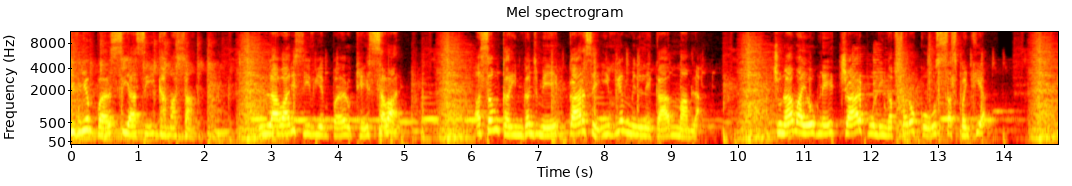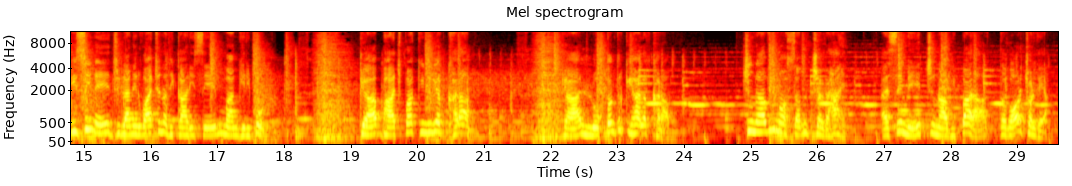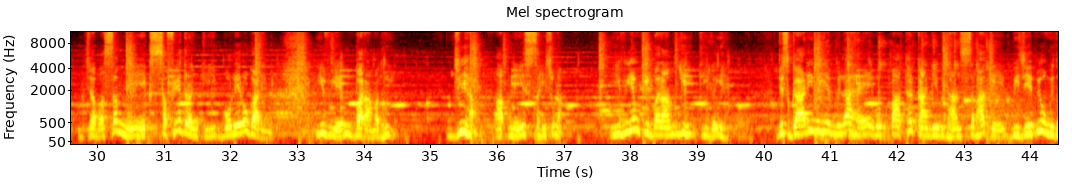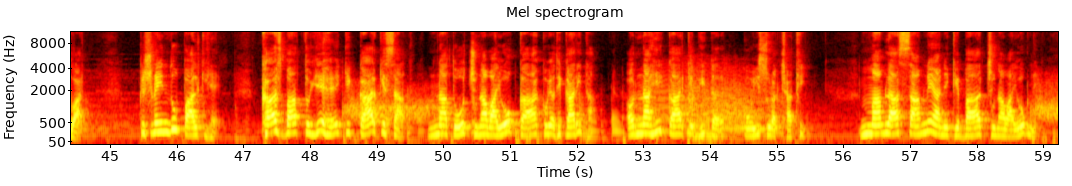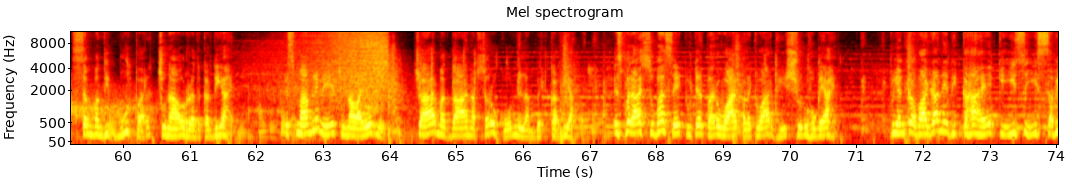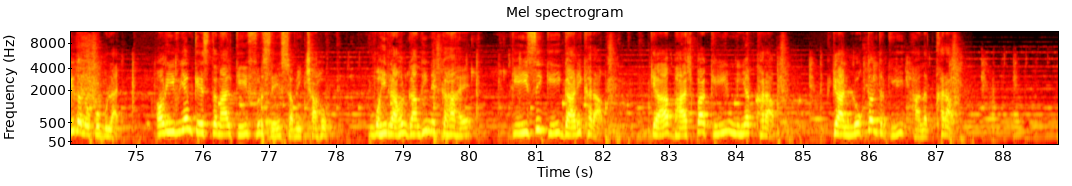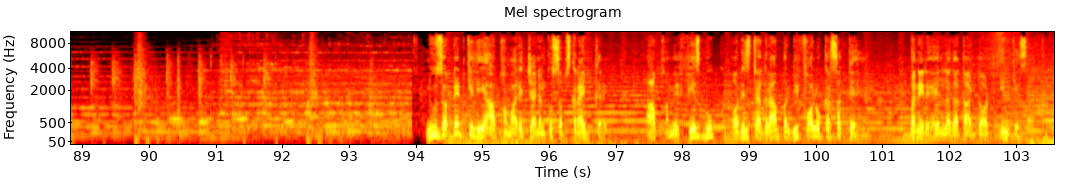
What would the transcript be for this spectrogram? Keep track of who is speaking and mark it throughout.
Speaker 1: EVM पर सियासी घमासान। लावारिस ईवीएम पर उठे सवाल। असम करीमगंज में कार से ईवीएम मिलने का मामला। चुनाव आयोग ने चार पोलिंग अफसरों को सस्पेंड किया। इसी ने जिला निर्वाचन अधिकारी से मांगी रिपोर्ट। क्या भाजपा की नीयत खराब? क्या लोकतंत्र की हालत खराब? चुनावी मौसम चल रहा है। ऐसे में चुनावी पारा तब और चढ़ गया। जब असम में एक सफ़ेद रंग की बोलेरो गाड़ी में ईवीएम बरामद हुई। जी हाँ आपने सही सुना। ईवीएम की बरामदगी की गई है। जिस गाड़ी में ये मिला है, वो पाथर कांडी विधानसभा के बीजेपी उम्मीदवार कृष्णेंदु पाल की है। खास बात तो ये है कि कार के साथ ना तो चुनाव आयोग का कोई अधिकारी था और ना ही कार के भीतर कोई सुरक्षा थी। मामला सामने आने के बाद चुनाव आयोग ने संबंधित बूथ पर चुनाव रद्द कर दिया है। इस मामले में चुनाव आयोग ने चार मतदान अफसरों को निलंबित कर दिया। इस पर आज सुबह से ट्विटर पर वार पलटवार भी शुरू हो गया है। प्रियंका वाड्रा ने भी कहा है कि ईसी सभी दलों को बुलाए और ईवीएम के इस्तेमाल की फिर से समीक्षा हो। वहीं राहुल गांधी ने कहा है कि ईसी की गाड़ी खराब, क्या भाजपा की नीयत खराब, क्या लोकतंत्र की हालत खराब।
Speaker 2: न्यूज़ अपडेट के लिए आप हमारे चैनल को सब्सक्राइब करें। आप हमें फेसबुक और इंस्टाग्राम पर भी फॉलो कर सकते हैं। बने रहे लगातार डॉट इन के साथ।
